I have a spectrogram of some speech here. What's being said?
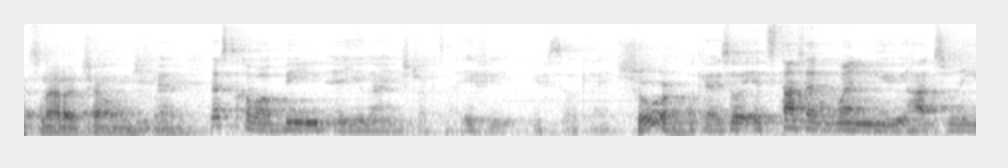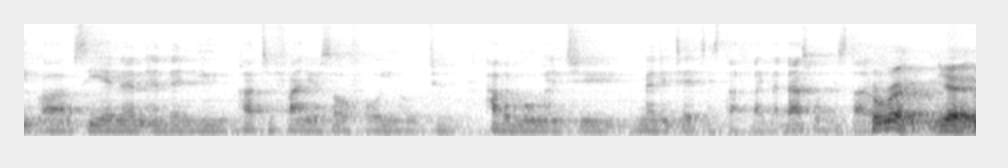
it's not a challenge for Okay. me. Let's talk about being a yoga instructor, if you if it's okay. Sure. Okay, so it started when you had to leave um, CNN, and then you had to find yourself, or you know, to have a moment to meditate and stuff like that. That's when it started. Correct. Yeah, it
